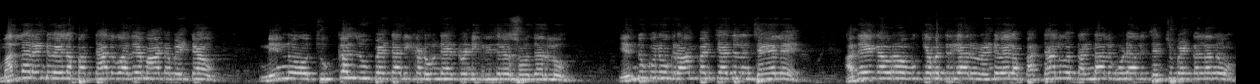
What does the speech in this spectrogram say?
మళ్ళా రెండు వేల పద్నాలుగు అదే మాట పెట్టావు. నిన్ను చుక్కలు చూపెట్టారు ఇక్కడ ఉండేటువంటి గిరిజన సోదరులు. ఎందుకు నువ్వు గ్రామ పంచాయతీలను చేయలే? అదే గౌరవ ముఖ్యమంత్రి గారు రెండు వేల పద్నాలుగు తండాలు గూడాలు చెంచుపెట్టలను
